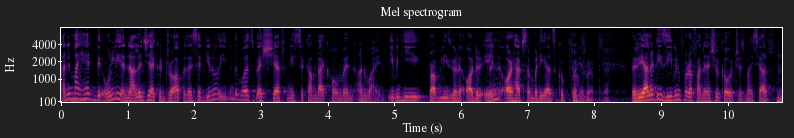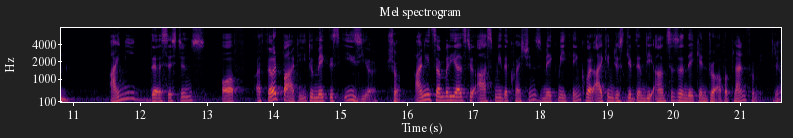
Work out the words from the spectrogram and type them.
And in my head, the only analogy I could drop is I said, You know, even the world's best chef needs to come back home and unwind. Even he probably is going to order in or have somebody else cook for Cook him. for him, yeah. The reality is, even for a financial coach as myself, Hmm. I need the assistance of a third party to make this easier. Sure. I need somebody else to ask me the questions, make me think, where I can just give them the answers and they can draw up a plan for me. Yeah.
